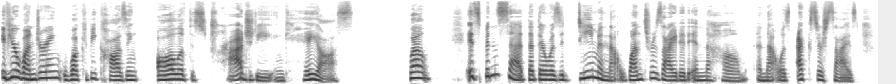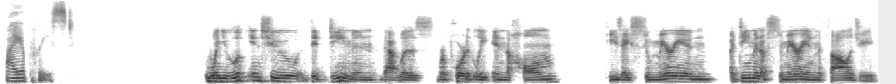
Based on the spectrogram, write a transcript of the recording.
If you're wondering what could be causing all of this tragedy and chaos, well, it's been said that there was a demon that once resided in the home and that was exorcised by a priest when you look into the demon that was reportedly in the home, he's a Sumerian, a demon of Sumerian mythology.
